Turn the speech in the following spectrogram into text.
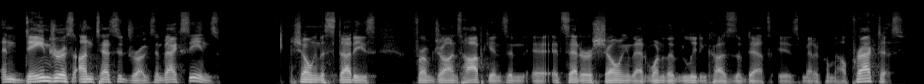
and dangerous untested drugs and vaccines, showing the studies from Johns Hopkins and eh, et cetera, showing that one of the leading causes of death is medical malpractice.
